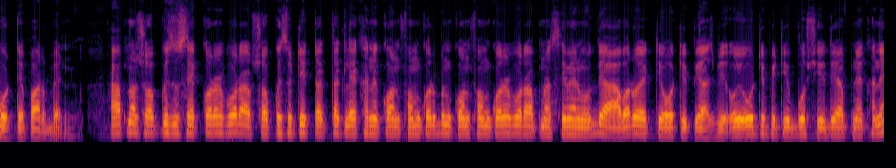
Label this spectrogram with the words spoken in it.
করতে পারবেন। আপনার সব কিছু চেক করার পর সব কিছু ঠিকঠাক থাকলে এখানে কনফার্ম করবেন। কনফার্ম করার পর আপনার সিমের মধ্যে আবারও একটি ওটিপি আসবে। ওই ওটিপিটি বসিয়ে দিয়ে আপনি এখানে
